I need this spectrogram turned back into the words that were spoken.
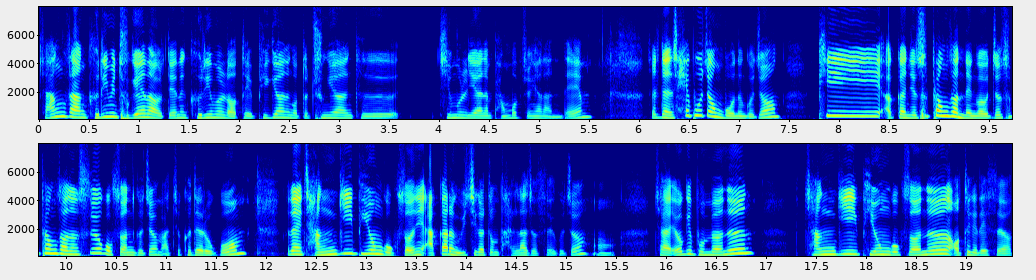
자, 항상 그림이 두 개 나올 때는 그림을 어떻게 비교하는 것도 중요한 그 지문을 이해하는 방법 중에 하나인데 자, 일단 세부정 보는 거죠. P 아까 이제 수평선 된 거죠. 수평선은 수요 곡선 그죠? 맞죠? 그대로고. 그다음에 장기 비용 곡선이 아까랑 위치가 좀 달라졌어요. 그죠? 어. 자, 여기 보면은 장기 비용 곡선은 어떻게 됐어요?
